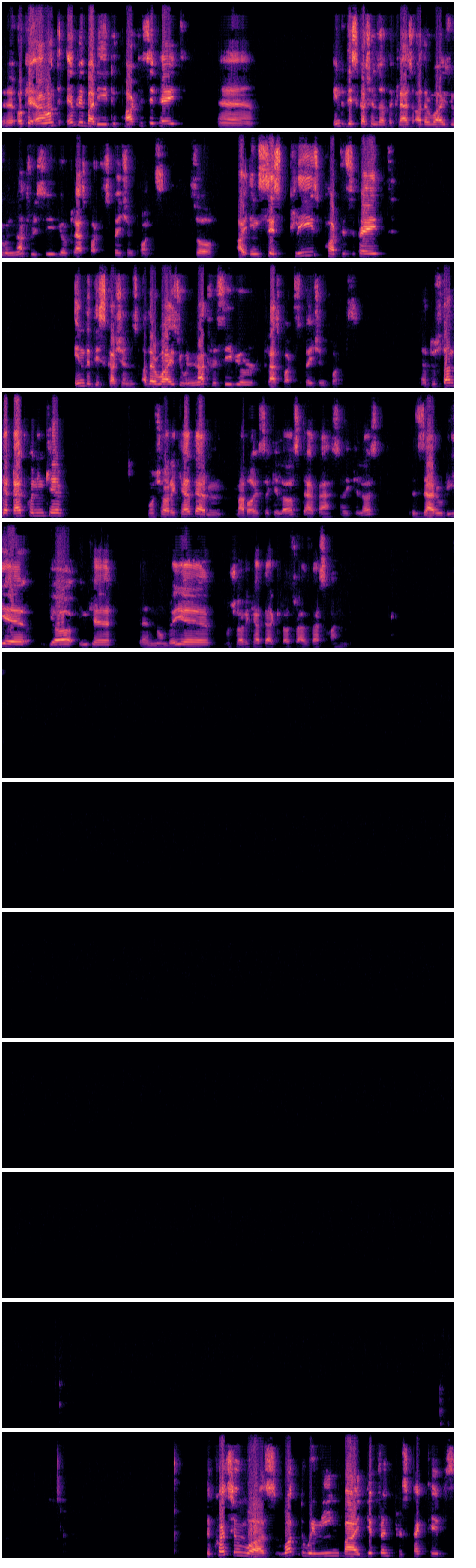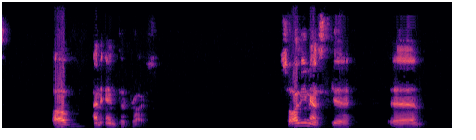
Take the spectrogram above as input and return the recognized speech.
Uh, okay, I want everybody to participate uh, in the discussions of the class, otherwise you will not receive your class participation points. So I insist, please participate in the discussions, otherwise you will not receive your class participation points. دوستان دقت کنین که مشارکت در مباحث کلاس در بحث های کلاس ضروریه یا اینکه نمره مشارکت در کلاس رو از دست خواهیم The question was, what do we mean by different perspectives of an enterprise? سوال این است که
